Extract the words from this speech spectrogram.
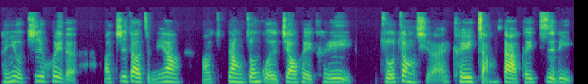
很有智慧的啊，知道怎么样啊让中国的教会可以茁壮起来，可以长大，可以自立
